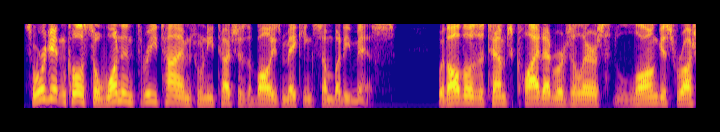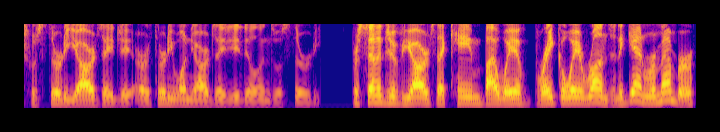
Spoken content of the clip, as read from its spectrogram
So we're getting close to one in three times when he touches the ball, he's making somebody miss. With all those attempts, Clyde Edwards-Helaire's longest rush was 30 yards, AJ or 31 yards. AJ Dillon's was 30. Percentage of yards that came by way of breakaway runs. And again, remember,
